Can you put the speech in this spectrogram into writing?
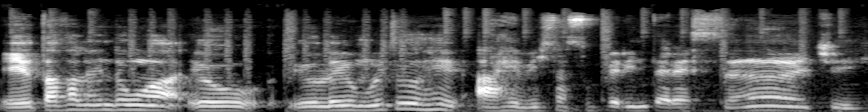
Eu estava lendo uma. Eu, eu leio muito a revista Super Interessante,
